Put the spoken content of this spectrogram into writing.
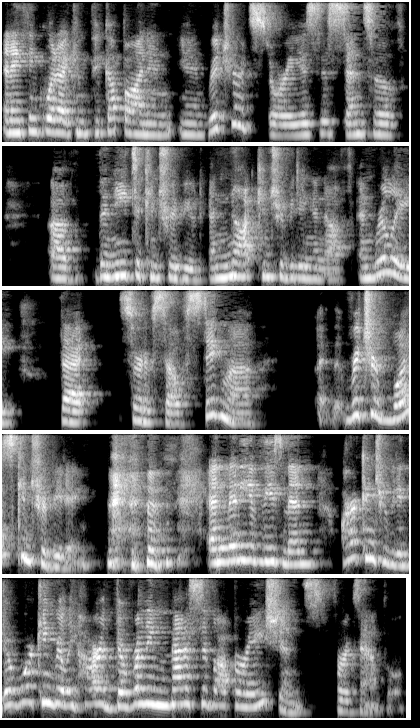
And I think what I can pick up on in, in Richard's story is this sense of, of the need to contribute and not contributing enough, and really that sort of self stigma Richard was contributing. and many of these men are contributing. They're working really hard. They're running massive operations, for example.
